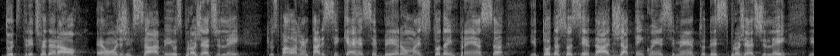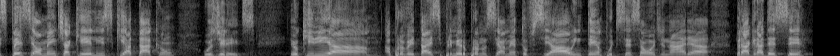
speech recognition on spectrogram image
do Distrito Federal é onde a gente sabe os projetos de lei que os parlamentares sequer receberam, mas toda a imprensa e toda a sociedade já tem conhecimento desses projetos de lei, especialmente aqueles que atacam os direitos. Eu queria aproveitar esse primeiro pronunciamento oficial em tempo de sessão ordinária para agradecer.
